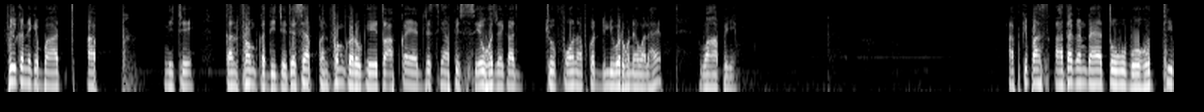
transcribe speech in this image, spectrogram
फिल करने के बाद आप नीचे कंफर्म कर दीजिए। जैसे आप कंफर्म करोगे तो आपका एड्रेस यहाँ पे सेव हो जाएगा, जो फ़ोन आपका डिलीवर होने वाला है, वहाँ पे। आपके पास आधा घंटा है तो वो बहुत ही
